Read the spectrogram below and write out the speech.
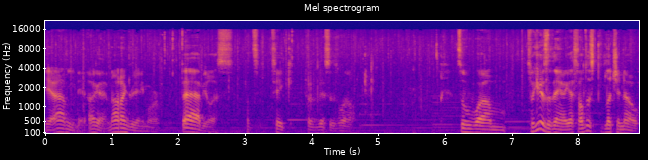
Yeah, I'm eating it. Okay, I'm not hungry anymore. Fabulous. Let's take this as well. So, um, so here's the thing, I guess. I'll just let you know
